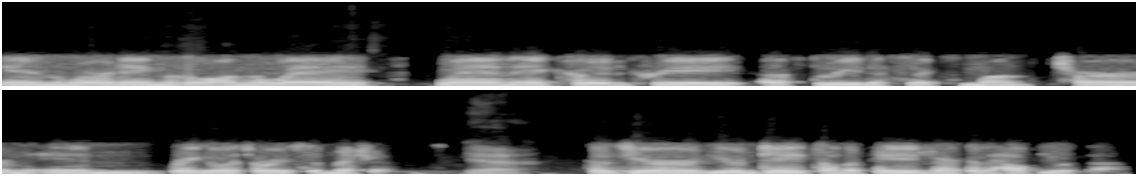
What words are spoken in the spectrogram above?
in learnings along the way when it could create a three to six month turn in regulatory submissions? Yeah. Because your your dates on the page aren't going to help you with that.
